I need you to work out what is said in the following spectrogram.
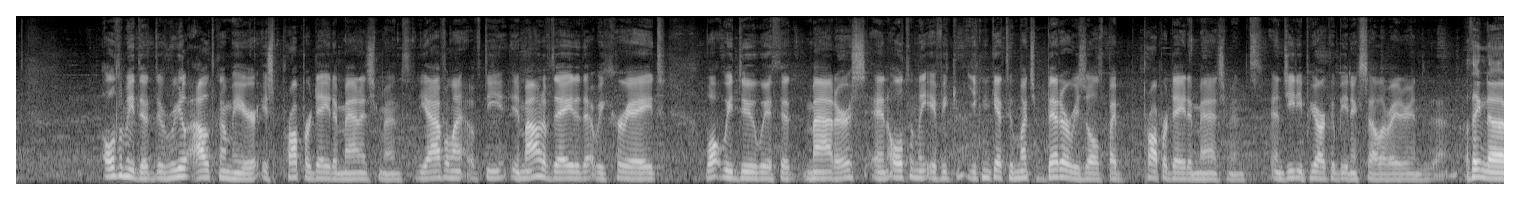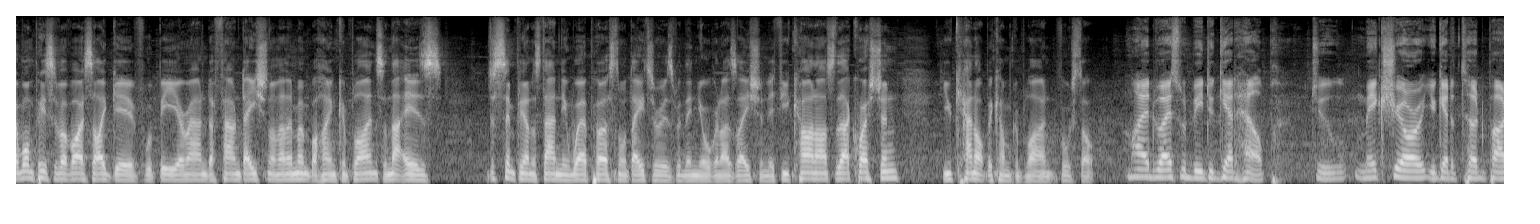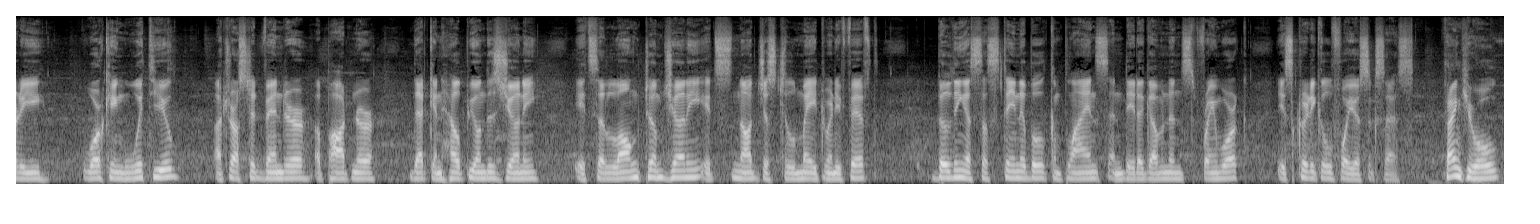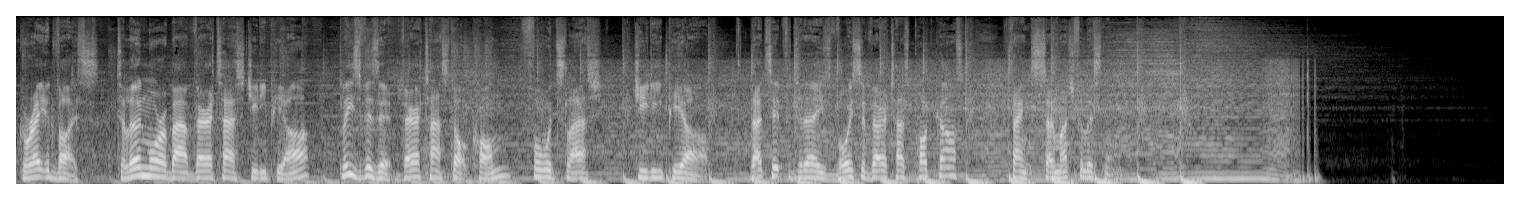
ultimately the, the real outcome here is proper data management. The avalanche of the amount of data that we create, what we do with it matters, and ultimately, if can, you can get to much better results by proper data management, and GDPR could be an accelerator into that. I think uh, one piece of advice I give would be around a foundational element behind compliance, and that is just simply understanding where personal data is within your organization. If you can't answer that question, you cannot become compliant, full stop. My advice would be to get help, to make sure you get a third party working with you, a trusted vendor, a partner that can help you on this journey. It's a long term journey, it's not just till May 25th. Building a sustainable compliance and data governance framework is critical for your success. Thank you all. Great advice. To learn more about Veritas GDPR, please visit veritas.com forward slash GDPR. That's it for today's Voice of Veritas podcast. Thanks so much for listening.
